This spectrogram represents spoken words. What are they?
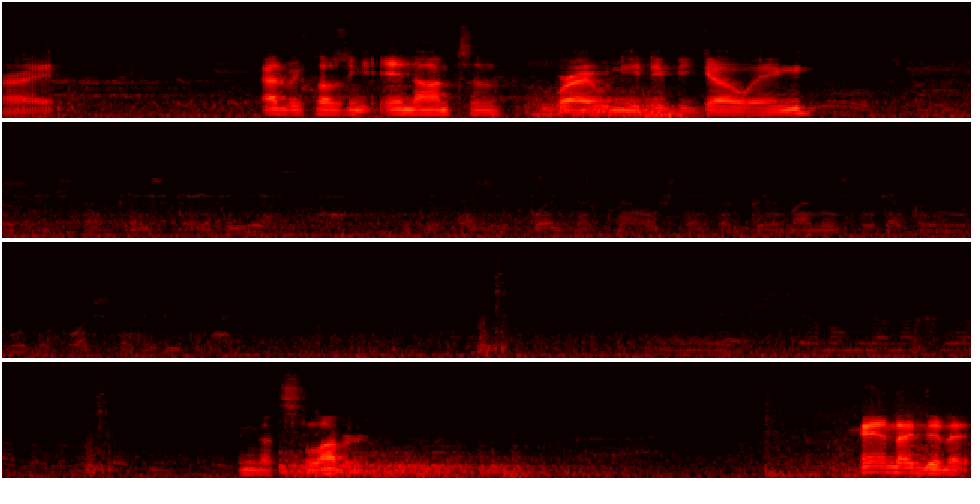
Alright. Gotta be closing in onto where I need to be going. And that's the lever. And I did it.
